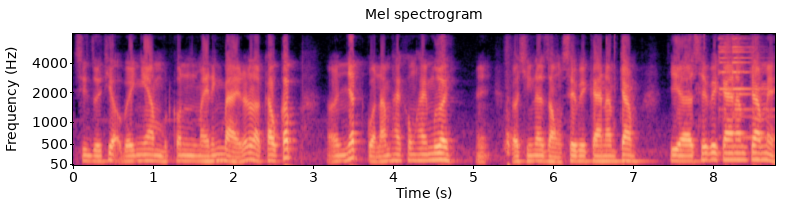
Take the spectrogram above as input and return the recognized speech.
xin giới thiệu với anh em một con máy đánh bài rất là cao cấp ờ, nhất của năm 2020 Đấy, đó chính là dòng CVK 500 thì uh, CVK 500 này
